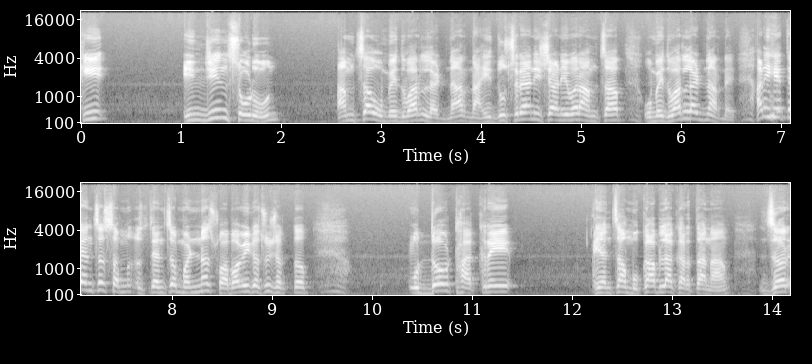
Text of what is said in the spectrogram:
की इंजिन सोडून आमचा उमेदवार लढणार नाही. दुसऱ्या निशाणीवर आमचा उमेदवार लढणार नाही. आणि हे त्यांचं सम त्यांचं म्हणणं स्वाभाविक असू शकतं. उद्धव ठाकरे यांचा मुकाबला करताना जर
